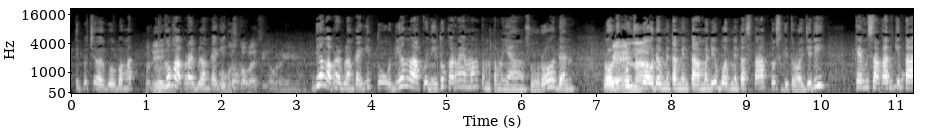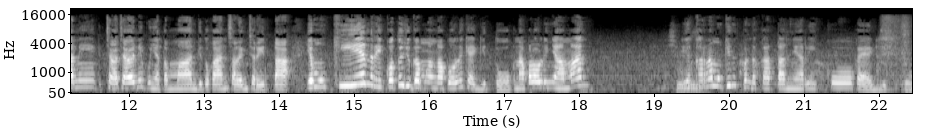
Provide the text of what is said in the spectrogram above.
tipe cewek gue banget. Oh, dia- Rico nggak pernah bilang kayak gitu. gue suka banget sih orang kayak gitu. Dia nggak pernah bilang kayak gitu. Dia ngelakuin itu karena emang teman-teman yang suruh dan Loli Gak pun enak. juga udah minta-minta sama dia buat minta status gitu loh. Jadi kayak misalkan kita nih cewek-cewek nih punya teman gitu kan saling cerita ya mungkin Riko tuh juga menganggap Loli kayak gitu kenapa Loli nyaman ya karena mungkin pendekatannya Riko kayak gitu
